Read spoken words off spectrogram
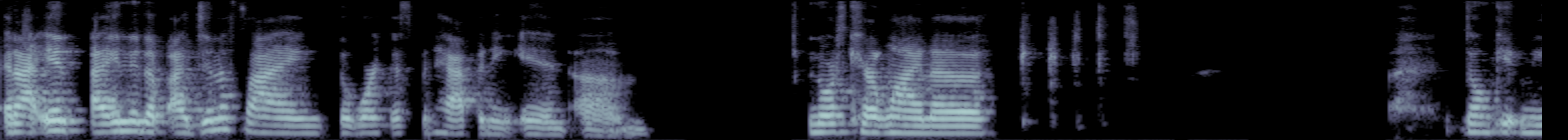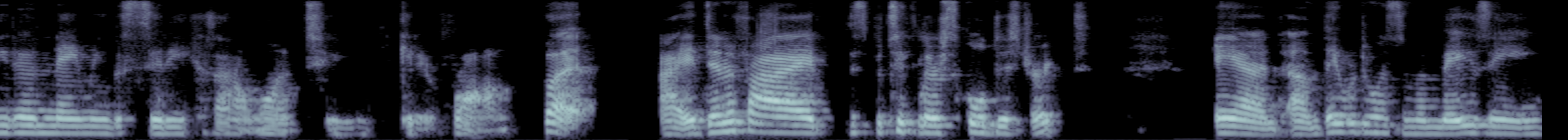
And I, en- I ended up identifying the work that's been happening in um, North Carolina, don't get me to naming the city because I don't want to get it wrong. But I identified this particular school district and um, they were doing some amazing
